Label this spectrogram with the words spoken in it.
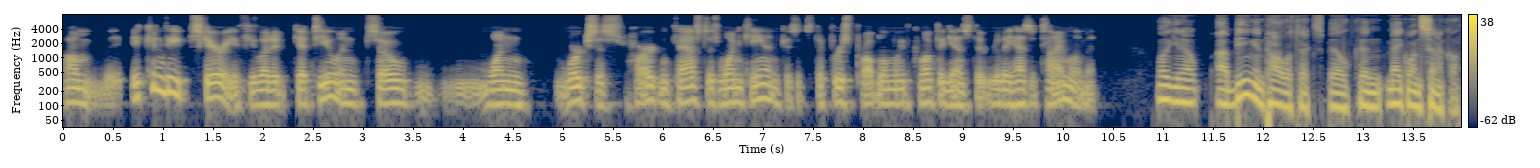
Um, it can be scary if you let it get to you. And so one works as hard and fast as one can because it's the first problem we've come up against that really has a time limit. Well, you know, uh, being in politics, Bill, can make one cynical.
